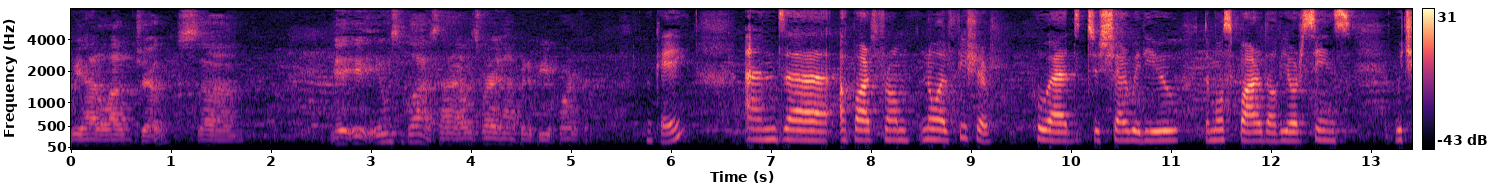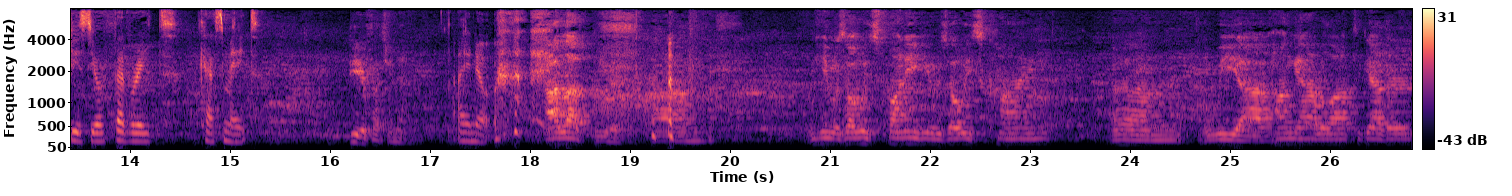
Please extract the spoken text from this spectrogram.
We had a lot of jokes. Uh, it, it, it was a blast. I, I was very happy to be a part of it. Okay. And uh, apart from Noel Fisher, who had to share with you the most part of your scenes, which is your favorite castmate? Peter Facinelli. I know. I love Peter. Um, he was always funny. He was always kind. Um, we uh, hung out a lot together.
